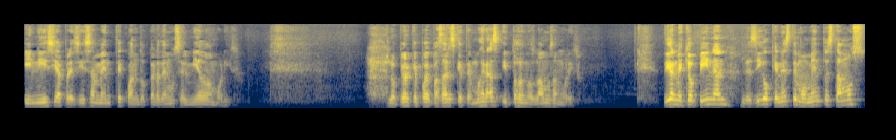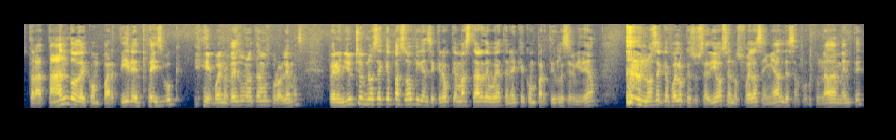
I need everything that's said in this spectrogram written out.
inicia precisamente cuando perdemos el miedo a morir. Lo peor que puede pasar es que te mueras y todos nos vamos a morir. Díganme qué opinan. Les digo que en este momento estamos tratando de compartir en Facebook. Bueno, en Facebook no tenemos problemas, pero en YouTube no sé qué pasó, fíjense, creo que más tarde voy a tener que compartirles el video. no sé qué fue lo que sucedió, se nos fue la señal desafortunadamente,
